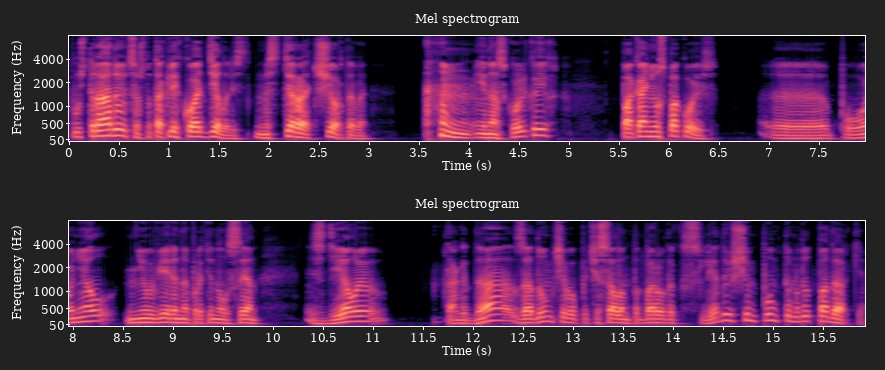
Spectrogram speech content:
Пусть радуются, что так легко отделались. Мастера чертовы. Хм, — И насколько их? — Пока не успокоюсь. «Э, — Понял, — неуверенно протянул Сен. — Сделаю. Тогда задумчиво почесал он подбородок. Следующим пунктом идут подарки.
